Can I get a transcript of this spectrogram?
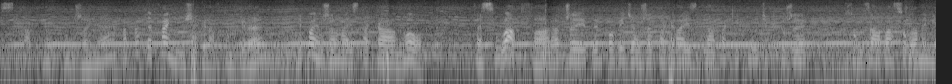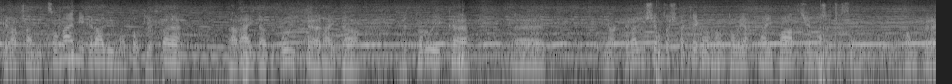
Ostatnie okrążenie. Naprawdę fajnie mi się gra w tą grę. Nie powiem, że ona jest taka, no, to jest łatwa. Raczej bym powiedział, że ta gra jest dla takich ludzi, którzy zaawansowanymi graczami. Co najmniej grali MotoGP, Rajda dwójkę, Rajda e, trójkę. E, Jak graliście coś takiego, no to jak najbardziej możecie sobie tą grę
